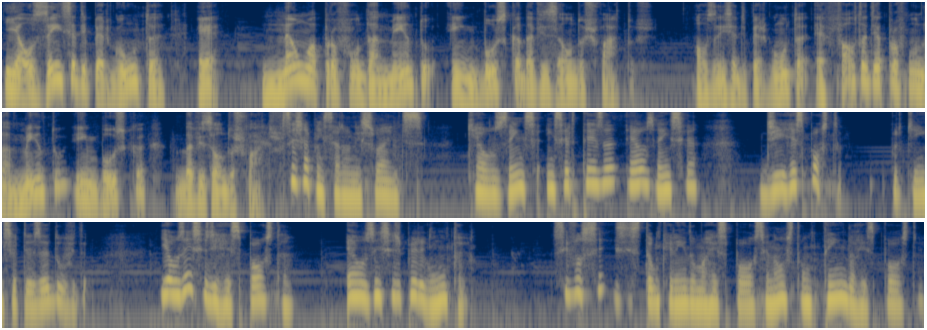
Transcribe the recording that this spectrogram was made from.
e ausência de pergunta é não aprofundamento em busca da visão dos fatos. Ausência de pergunta é falta de aprofundamento em busca da visão dos fatos. Vocês já pensaram nisso antes? Que a ausência, incerteza é ausência de resposta, porque incerteza é dúvida. E a ausência de resposta é ausência de pergunta. Se vocês estão querendo uma resposta e não estão tendo a resposta,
